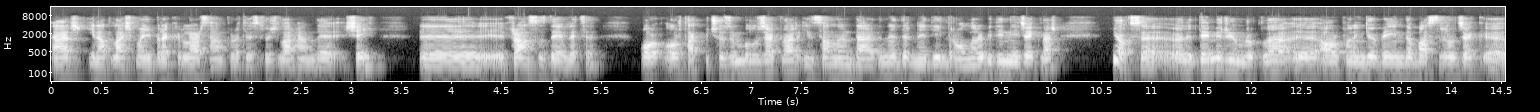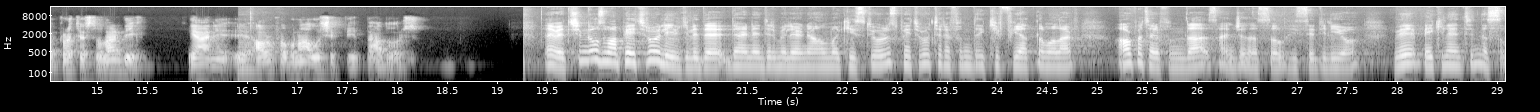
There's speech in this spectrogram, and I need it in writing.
eğer inatlaşmayı bırakırlarsa hem protestocular hem de şey e, Fransız devleti or, ortak bir çözüm bulacaklar. İnsanların derdi nedir, ne değildir onları bir dinleyecekler. Yoksa öyle demir yumrukla e, Avrupa'nın göbeğinde bastırılacak e, protestolar değil. Yani e, Avrupa buna alışık değil daha doğrusu. Evet, şimdi o zaman petrol ile ilgili de değerlendirmelerini almak istiyoruz. Petrol tarafındaki fiyatlamalar Avrupa tarafında sence nasıl hissediliyor ve beklenti nasıl?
